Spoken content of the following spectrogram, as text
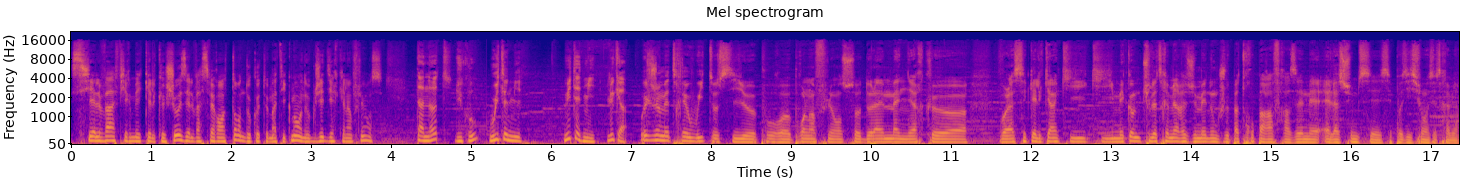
si elle va affirmer quelque chose, elle va se faire entendre, donc automatiquement, on est obligé de dire qu'elle influence. Ta note, du coup? 8,5. 8,5. Lucas Oui, je mettrais 8 aussi euh, pour euh, pour l'influence de la même manière que euh, voilà, c'est quelqu'un qui qui mais comme tu l'as très bien résumé donc je vais pas trop paraphraser mais elle assume ses positions et c'est très bien.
